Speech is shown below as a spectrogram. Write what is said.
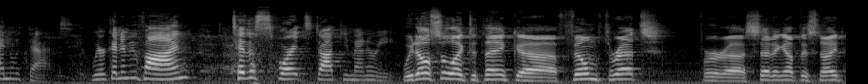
And with that, we're going to move on to the sports documentary. We'd also like to thank uh, Film Threat for uh, setting up this night.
